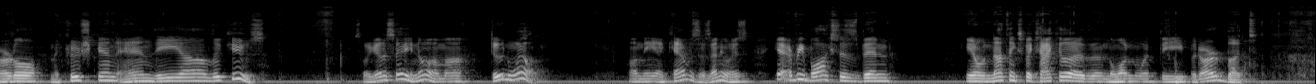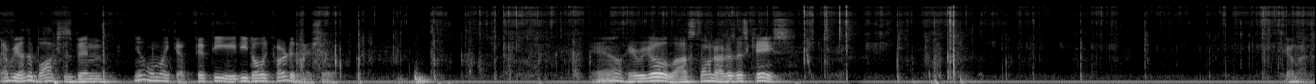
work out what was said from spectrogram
Hertl, Nichushkin, and the uh, Luke Hughes. So I got to say, no, I'm uh, doing well on the uh, canvases. Anyways, yeah, every box has been, you know, nothing spectacular other than the one with the Bedard, but every other box has been, you know, like a $50, $80 card in there. So, yeah, here we go. Last one out of this case. Come on.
